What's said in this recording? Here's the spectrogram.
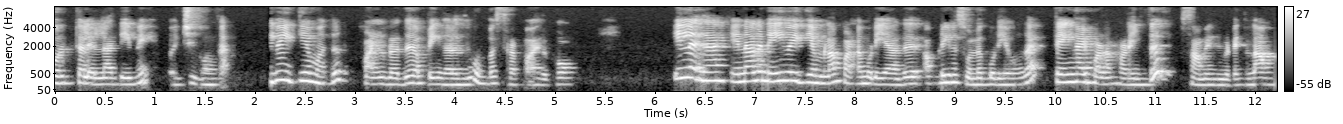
பொருட்கள் எல்லாத்தையுமே வச்சுக்கோங்க. நெய்வேத்தியம் வந்து பண்றது அப்படிங்கிறது ரொம்ப சிறப்பா இருக்கும். இல்லைங்க என்னால நெய்வேத்தியம் எல்லாம் பண்ண முடியாது அப்படின்னு சொல்லக்கூடியவங்க தேங்காய் பழம் படைத்து சாமி கும்பிட்டுக்கலாம்.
